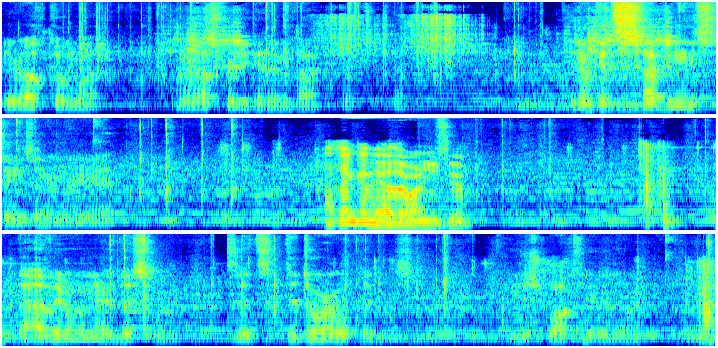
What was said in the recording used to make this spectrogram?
You're welcome. What? I mean, that's pretty hidden back. But, you don't get stuck in these things anymore, right? I think in the other one you do. The other one or this one? It's the door opens. You just walk through the door.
